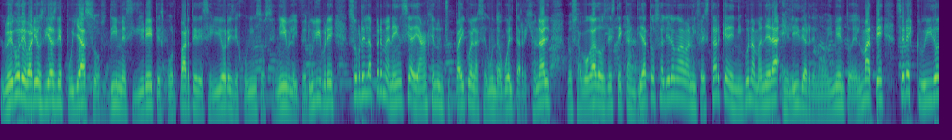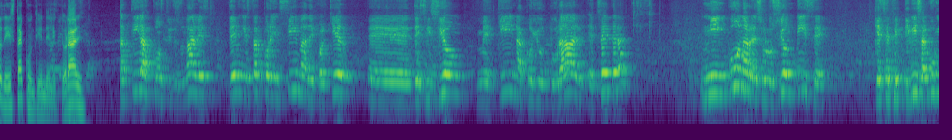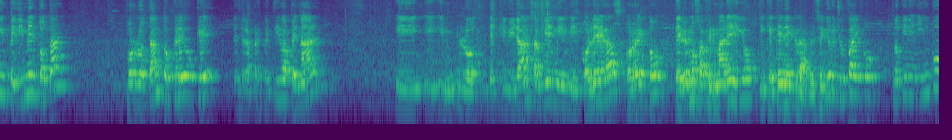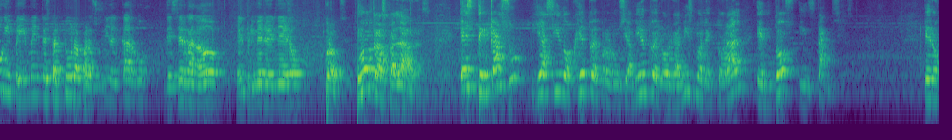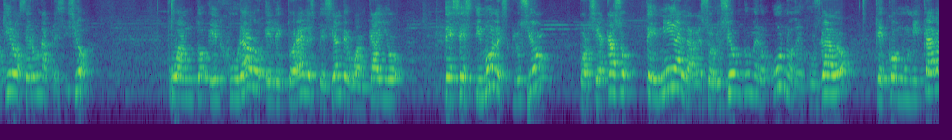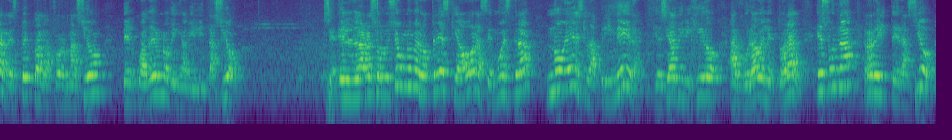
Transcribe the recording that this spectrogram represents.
Luego de varios días de puyazos, dimes y diretes por parte de seguidores de Junín Sostenible y Perú Libre sobre la permanencia de Ángel Unchupaico en la segunda vuelta regional, los abogados de este candidato salieron a manifestar que de ninguna manera el líder del movimiento del mate será excluido de esta contienda electoral. Las garantías constitucionales deben estar por encima de cualquier eh, decisión mezquina, coyuntural, etc. Ninguna resolución dice que se efectiviza algún impedimento tal por lo tanto, creo que desde la perspectiva penal, y, lo describirán también mis, colegas, ¿correcto? Debemos afirmar ello y que quede claro. El señor Chupaico no tiene ningún impedimento a esta altura para asumir el cargo de ser ganador el 1 de enero próximo. En otras palabras, este caso ya ha sido objeto de pronunciamiento del organismo electoral en dos instancias. Pero quiero hacer una precisión cuando el jurado electoral especial de Huancayo desestimó la exclusión, por si acaso tenía la resolución número uno del juzgado que comunicaba respecto a la formación del cuaderno de inhabilitación. La resolución número 3 que ahora se muestra no es la primera que se ha dirigido al jurado electoral, es una reiteración.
